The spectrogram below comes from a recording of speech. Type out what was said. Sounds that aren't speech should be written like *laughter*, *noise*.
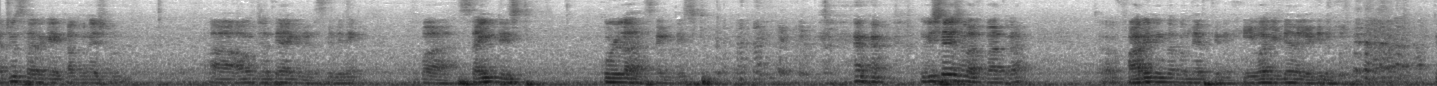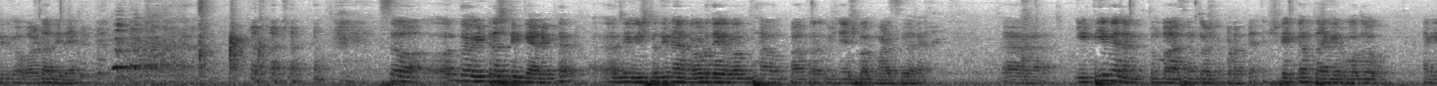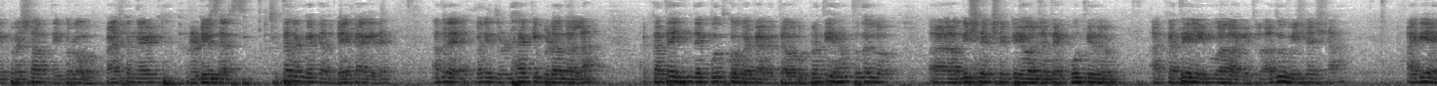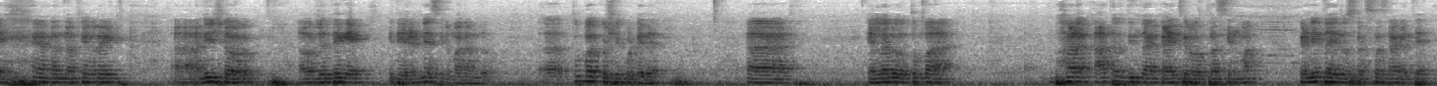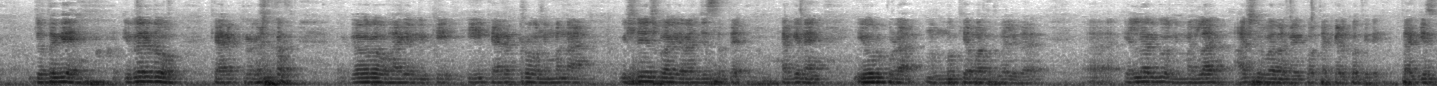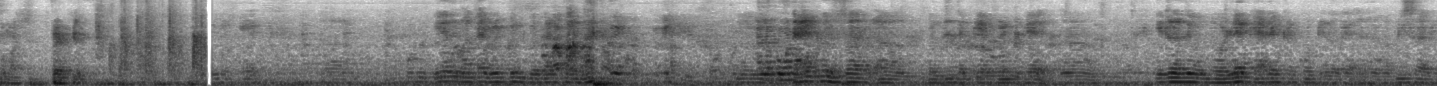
ಅಚ್ಚು ಸರ್ಗೆ ಕಾಂಬಿನೇಷನ್ ಅವ್ರ ಜೊತೆಯಾಗಿ ನಡೆಸಿದ್ದೀನಿ ಒಬ್ಬ ಸೈಂಟಿಸ್ಟ್ ಕುಳ್ಳ ಸೈಂಟಿಸ್ಟ್ *laughs* ವಿಶೇಷವಾದ ಪಾತ್ರ. ಫಾರಿನಿಂದ ಬಂದಿರ್ತೀನಿ ಇವಾಗ ಇಂಡಿಯಾದಲ್ಲಿ ಇದ್ದೀನಿ ತಿರ್ಗಾ ಹೊರಡೋದಿದೆ ಸೊ *laughs* ಒಂದು ಇಂಟ್ರೆಸ್ಟಿಂಗ್ ಕ್ಯಾರೆಕ್ಟರ್ ನೀವು ಇಷ್ಟು ದಿನ ನೋಡದೇ ಇರುವಂತಹ ಒಂದು ಪಾತ್ರ ವಿಶೇಷವಾಗಿ ಮಾಡಿಸಿದ್ದಾರೆ. ಈ ಟೀಮೇ ನನಗೆ ತುಂಬಾ ಸಂತೋಷ ಪಡುತ್ತೆ. ಶ್ರೀಕಾಂತ್ ಆಗಿರ್ಬೋದು ಹಾಗೆ ಪ್ರಶಾಂತ್ ಇಬ್ಬರು ಪ್ಯಾಷನೇಟ್ ಪ್ರೊಡ್ಯೂಸರ್ಸ್ ಚಿತ್ರರಂಗಕ್ಕೆ ಅದು ಬೇಕಾಗಿದೆ. ಆದ್ರೆ ಬರೀ ದುಡ್ಡು ಹಾಕಿ ಬಿಡೋದಲ್ಲ, ಕತೆ ಹಿಂದೆ ಕೂತ್ಕೋಬೇಕಾಗತ್ತೆ ಅವರು. ಪ್ರತಿ ಹಂತದಲ್ಲೂ ಅಭಿಷೇಕ್ ಶೆಟ್ಟಿ ಅವ್ರ ಜೊತೆ ಕೂತಿದ್ರು. ಆ ಕಥೆಯಲ್ಲಿ ಇನ್ವಾಲ್ವ್ ಆಗಿದ್ರು. ಅದು ವಿಶೇಷ. ಹಾಗೆ ನನ್ನ ಫೇವರೇಟ್ ಅನೀಶ್ ಅವರು, ಅವ್ರ ಜೊತೆಗೆ ಇದು ಎರಡನೇ ಸಿನಿಮಾ ನಂದು. ತುಂಬ ಖುಷಿ ಕೊಟ್ಟಿದೆ. ಎಲ್ಲರೂ ತುಂಬಾ ಬಹಳ ಕಾತರದಿಂದ ಕಾಯ್ತಿರುವಂತ ಸಿನಿಮಾ. ಖಂಡಿತ ಇದು ಸಕ್ಸಸ್ ಆಗುತ್ತೆ. ಜೊತೆಗೆ ಇವೆರಡು ಕ್ಯಾರೆಕ್ಟರ್ಗಳು ಗೌರವ್ ಹಾಗೆ ಮಿಕ್ಕಿ ಈ ಕ್ಯಾರೆಕ್ಟ್ರು ನಿಮ್ಮನ್ನು ವಿಶೇಷವಾಗಿ ರಂಜಿಸುತ್ತೆ. ಹಾಗೆಯೇ ಇವರು ಕೂಡ ನಮ್ಮ ಮುಖ್ಯ ಪಾತ್ರದಲ್ಲಿದ್ದಾರೆ ಎಲ್ಲರಿಗೂ ನಿಮ್ಮೆಲ್ಲ ಆಶೀರ್ವಾದ ಬೇಕು ಅಂತ ಕೇಳ್ಕೊತೀನಿ thank you so much thank you ಏನು ಮಾತಾಡಬೇಕು ಅಂತ ಗೊತ್ತಾಗ್ತಾ ಸರ್ ಬಂದಿದ್ದಕ್ಕೆ ಇದರಲ್ಲಿ ಒಂದು ಒಳ್ಳೆ ಕ್ಯಾರೆಕ್ಟರ್ ಕೊಟ್ಟಿದ್ದಾರೆ ಅಭಿ ಸರ್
